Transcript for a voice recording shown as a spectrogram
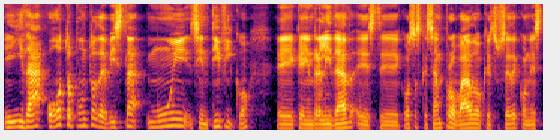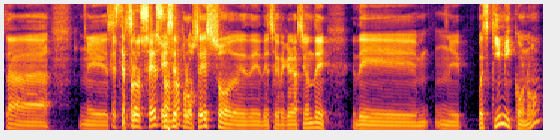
Y da otro punto de vista muy científico, eh, que en realidad este, cosas que se han probado que sucede con esta... este proceso. Ese proceso de, segregación de, eh, pues químico, ¿no?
